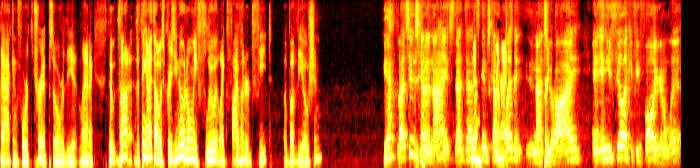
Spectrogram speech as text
back and forth trips over the Atlantic. The thought, the thing I thought was crazy, you know, it only flew at like 500 feet above the ocean. Yeah, that seems kind of nice. That that Yeah, seems kind of nice. pleasant. You're not Pretty too high, and, and you feel like if you fall, you're gonna live.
